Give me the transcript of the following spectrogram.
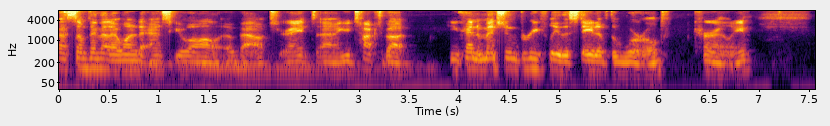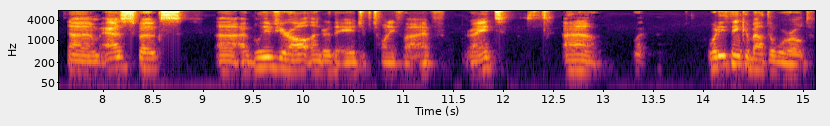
uh, something that I wanted to ask you all about, right? Uh, you talked about, you kind of mentioned briefly the state of the world currently. Um, as folks, uh, I believe you're all under the age of 25, right? Uh, what, what do you think about the world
